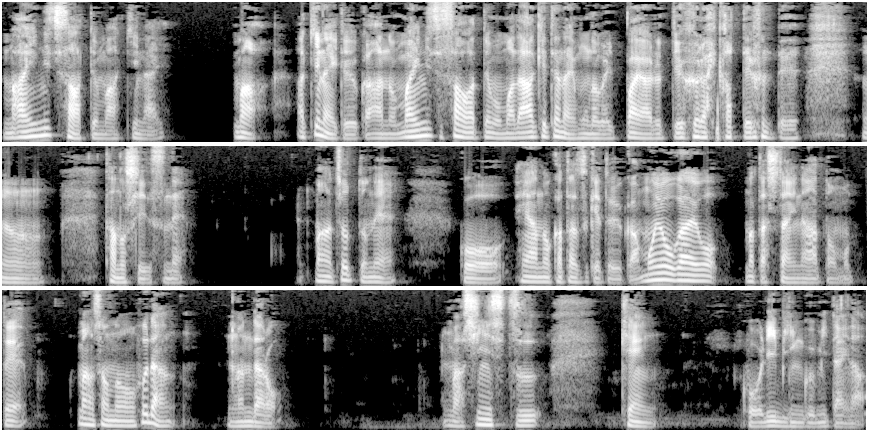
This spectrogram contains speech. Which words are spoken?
毎日触っても飽きない。まあ、飽きないというか、あの、毎日触ってもまだ開けてないものがいっぱいあるっていうぐらい買ってるんで、うん、楽しいですね。まあちょっとね、こう、部屋の片付けというか、模様替えをまたしたいなと思って、まあその、普段、なんだろう。まあ寝室兼、こう、リビングみたいな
